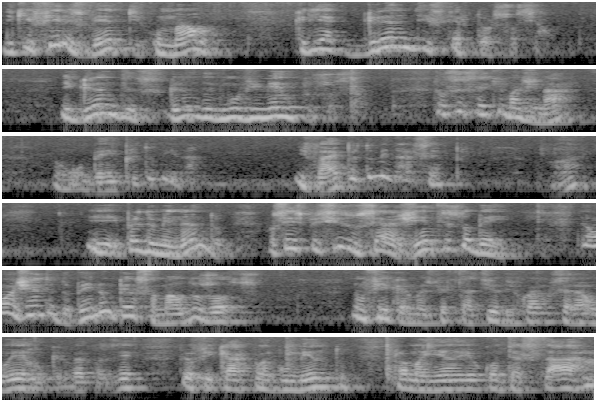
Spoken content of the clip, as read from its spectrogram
de que, felizmente, o mal cria grande estertor social e grandes, grande movimento social. Então vocês têm que imaginar o bem predomina. E vai predominar sempre. É? E predominando, vocês precisam ser agentes do bem. Então, o agente do bem não pensa mal dos outros. Não fica numa expectativa de qual será o erro que ele vai fazer para eu ficar com argumento para amanhã eu contestar,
